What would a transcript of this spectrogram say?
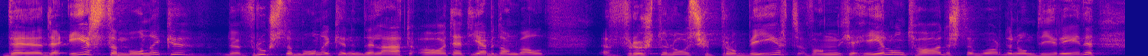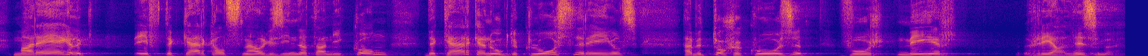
de, de eerste monniken, de vroegste monniken in de late oudheid, die hebben dan wel vruchteloos geprobeerd van geheel onthouders te worden om die reden. Maar eigenlijk heeft de kerk al snel gezien dat dat niet kon. De kerk en ook de kloosterregels hebben toch gekozen voor meer realisme,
